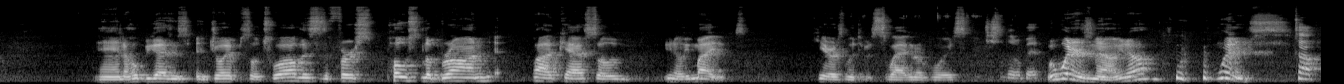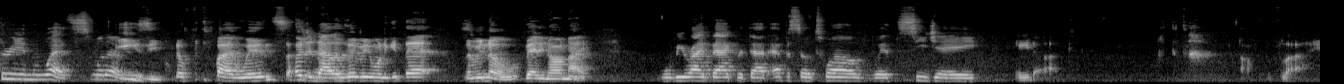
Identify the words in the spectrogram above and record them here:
And I hope you guys enjoy episode 12. This is the first post LeBron podcast, so you know you might hear us with a different swag in our voice. Just a little bit. We're winners now, you know. winners, Top three in the West, whatever. easy. You know, 55 wins, $100. Anybody want to get that? Let me know. We're betting all night. We'll be right back with that episode 12 with CJ. Hey, dog. Off the fly.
